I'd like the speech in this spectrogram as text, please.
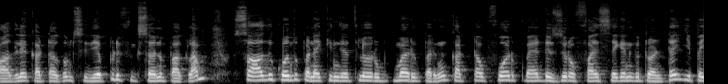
பாதிலே கட் ஆகும். ஸோ இது எப்படி ஃபிக்ஸ் ஆகும் பார்க்கலாம். ஸோ அதுக்கு வந்து பண்ணாக்க இந்த இடத்துல ஒரு புக் இருக்கு பாருங்க. Cut off four point zero five செகண்ட்க்கு டுவெண்ட்டு இப்போ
